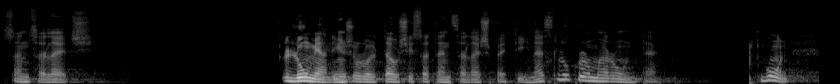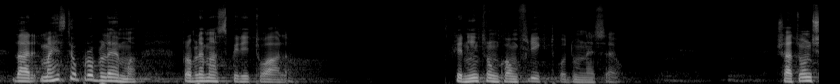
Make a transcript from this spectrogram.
să înțelegi lumea din jurul tău și să te înțelegi pe tine. Sunt lucruri mărunte. Bun, dar mai este o problemă, problema spirituală. Când intru în conflict cu Dumnezeu. Și atunci,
